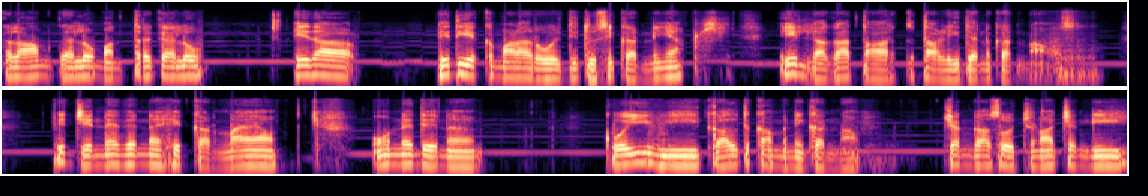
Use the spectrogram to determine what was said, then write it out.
ਕਲਾਮ ਕਹਿ ਲਓ, ਮੰਤਰ ਕਹਿ ਲਓ, ਇਹਦਾ ਇਹਦੀ ਇੱਕ ਮਾਲਾ ਰੋਜ਼ ਦੀ ਤੁਸੀਂ ਕਰਨੀ ਆ, ਇਹ ਲਗਾਤਾਰ 41 ਦਿਨ ਕਰਨਾ ਤੇ ਜਿੰਨੇ ਦਿਨ ਇਹ ਕਰਨਾ ਆ, ਉਹਨੇ ਦਿਨ ਕੋਈ ਵੀ ਗਲਤ ਕੰਮ ਨਹੀਂ ਕਰਨਾ। ਚੰਗਾ ਸੋਚਣਾ, ਚੰਗੀ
